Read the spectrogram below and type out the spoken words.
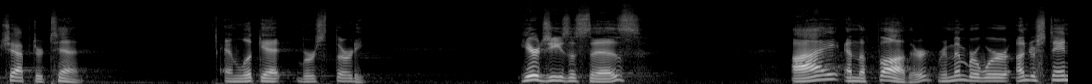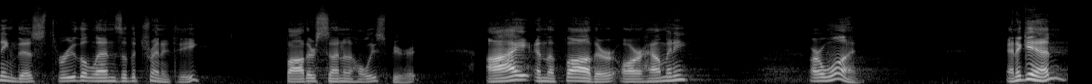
chapter 10 and look at verse 30. Here Jesus says, I and the Father, remember, we're understanding this through the lens of the Trinity Father, Son, and the Holy Spirit. I and the Father are how many? Are one. And again,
